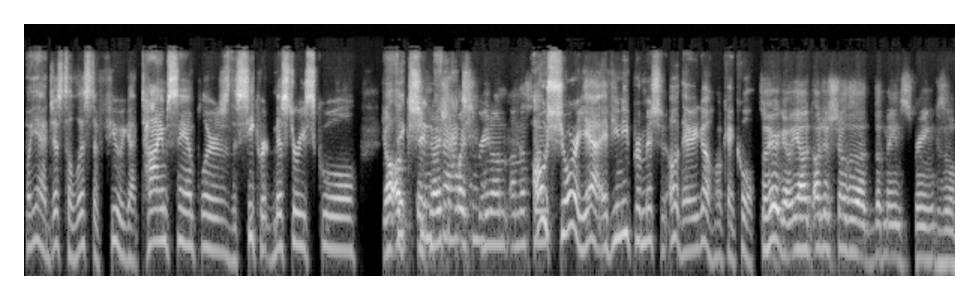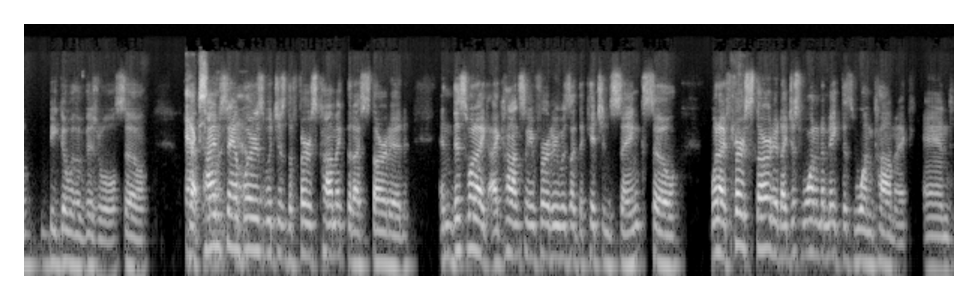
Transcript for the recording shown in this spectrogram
But yeah, just to list a few, we got Time Samplers, The Secret Mystery School, Y'all, Fiction can I share my screen on on this? Oh, sure. Yeah. If you need permission. Oh, there you go. Okay, cool. So here we go. Yeah, I'll, I'll just show the the main screen because it'll be good with a visual. So got Time Excellent, yeah. Samplers, which is the first comic that I started, and this one I, I constantly refer to as like the kitchen sink. So when I first started, I just wanted to make this one comic, and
